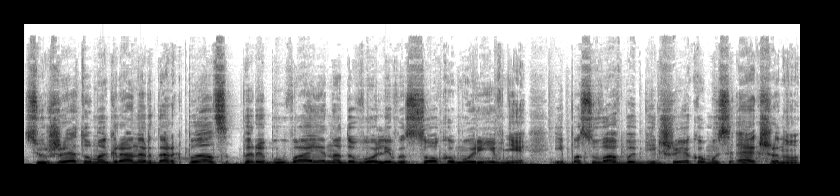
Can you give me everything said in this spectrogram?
Сюжет у Magrunner Dark Pulse перебуває на доволі високому рівні і пасував би більше якомусь екшену.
